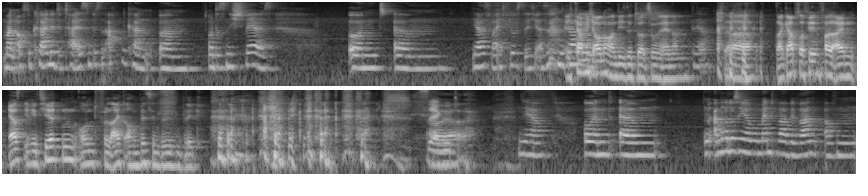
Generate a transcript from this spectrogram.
man auf so kleine Details ein bisschen achten kann ähm, und es nicht schwer ist. Und ähm, ja, es war echt lustig. Also, Ich kann mich auch noch an die Situation erinnern. Ja. Da, da gab es auf jeden Fall einen erst irritierten und vielleicht auch ein bisschen bösen Blick. Sehr Aber gut. ja. Und ähm, ein anderer lustiger Moment war, wir waren auf dem,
